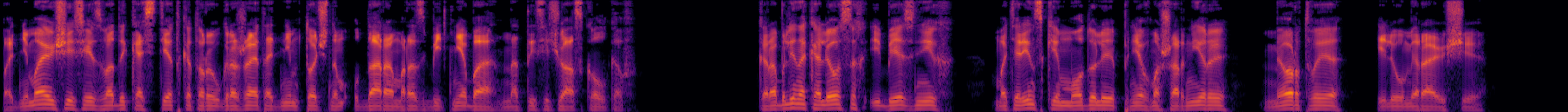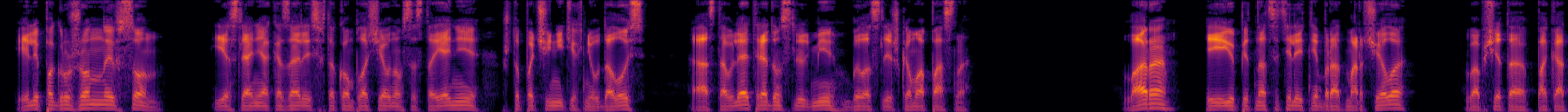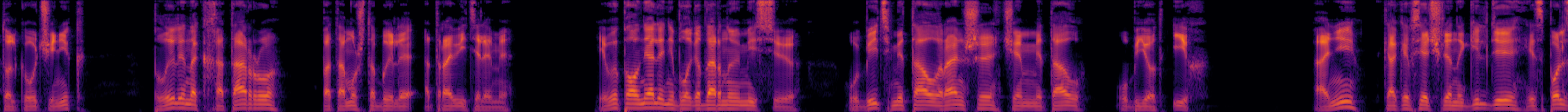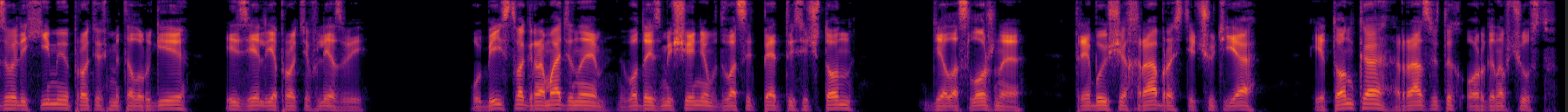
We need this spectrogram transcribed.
Поднимающийся из воды кастет, который угрожает одним точным ударом разбить небо на тысячу осколков. Корабли на колесах и без них, материнские модули, пневмошарниры, мертвые или умирающие. Или погруженные в сон, если они оказались в таком плачевном состоянии, что починить их не удалось, а оставлять рядом с людьми было слишком опасно. Лара и ее пятнадцатилетний брат Марчелло, вообще-то пока только ученик, плыли на Кхатарру, потому что были отравителями, и выполняли неблагодарную миссию — убить металл раньше, чем металл убьет их. Они, как и все члены гильдии, использовали химию против металлургии и зелья против лезвий. Убийство громадины водоизмещением в 25 тысяч тонн – дело сложное, требующее храбрости, чутья и тонко развитых органов чувств.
